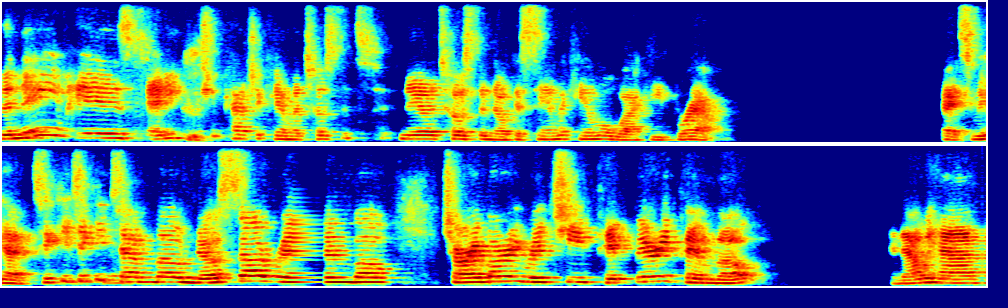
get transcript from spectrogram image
The name is Eddie Kuchikacha Kama Toasted Toasted Noka Samakama Wacky Brown. Okay, so we had Tiki Tiki Tembo, No Nosa Rimbo, Charibari Richie, Pickberry Pimbo, and now we have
